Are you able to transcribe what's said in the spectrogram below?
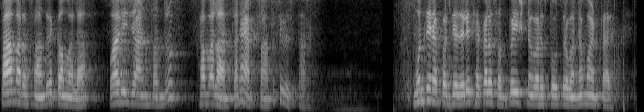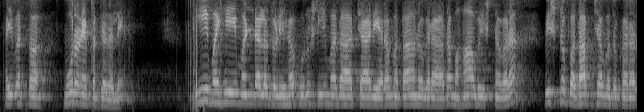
ತಾಮರಸ ಅಂದರೆ ಕಮಲ, ವಾರಿಜ ಅಂತಂದರು ಕಮಲ ಅಂತಲೇ ಅರ್ಥ ಅಂತ ತಿಳಿಸ್ತಾರೆ. ಮುಂದಿನ ಪದ್ಯದಲ್ಲಿ ಸಕಲ ಸದ್ವೈಷ್ಣವರ ಸ್ತೋತ್ರವನ್ನು ಮಾಡ್ತಾರೆ. ಐವತ್ತ ಮೂರನೇ ಪದ್ಯದಲ್ಲಿ. ಈ ಮಹಿ ಗುರು ಶ್ರೀಮದಾಚಾರ್ಯರ ಮತಾನುಗರಾದ ಮಹಾವೈಷ್ಣವರ ವಿಷ್ಣು ಪದಾಬ್ಜ ಮಧುಕರರ,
